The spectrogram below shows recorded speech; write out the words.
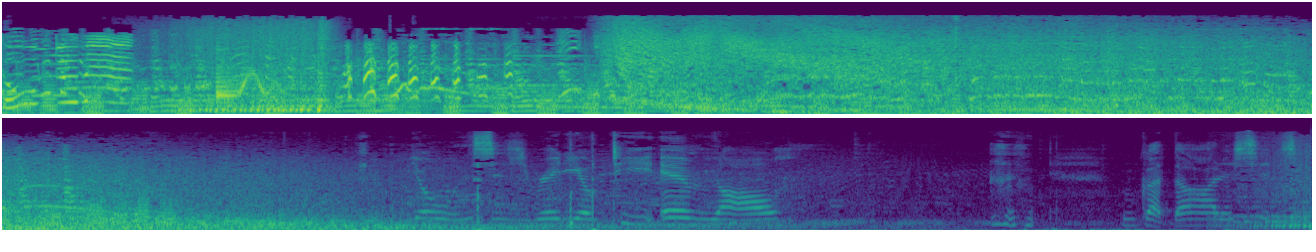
Don't do that! Yo, this is Radio TM, y'all. We've got the hottest.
